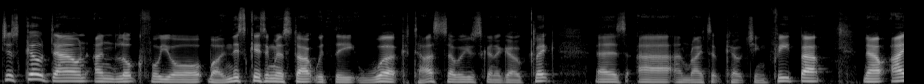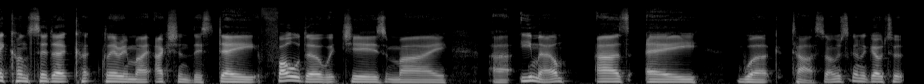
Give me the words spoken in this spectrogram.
just go down and look for your, well, in this case, I'm going to start with the work task. So we're just going to go click. There's uh, and write up coaching feedback. Now I consider clearing my action this day folder, which is my uh, email, as a work task. So I'm just going to go to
